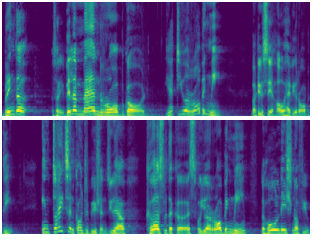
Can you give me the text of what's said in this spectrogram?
Bring the, sorry, will a man rob God? Yet you are robbing me. But you say, How have you robbed thee? In tithes and contributions, you have cursed with a curse, for you are robbing me, the whole nation of you.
